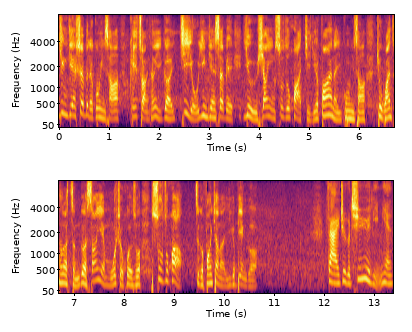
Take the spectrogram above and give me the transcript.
硬件设备的供应商，可以转成一个既有硬件设备又有相应数字化解决方案的一个供应商，就完成了整个商业模式或者说数字化这个方向的一个变革。在这个区域里面，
